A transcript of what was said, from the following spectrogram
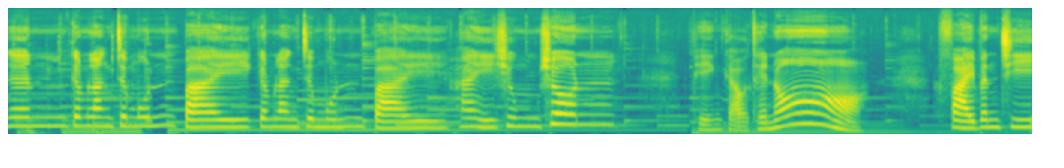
เงินกำลังจะหมุนไปกำลังจะหมุนไปให้ชุมชน เพลงเก่าเทนอ ฝ่ายบัญชี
